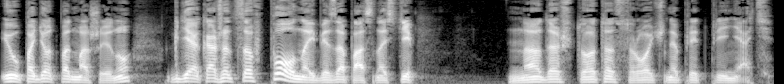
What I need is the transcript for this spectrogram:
и упадет под машину, где окажется в полной безопасности. Надо что-то срочно предпринять.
